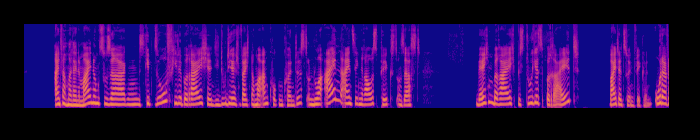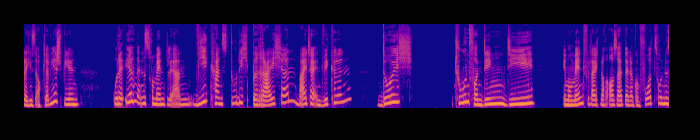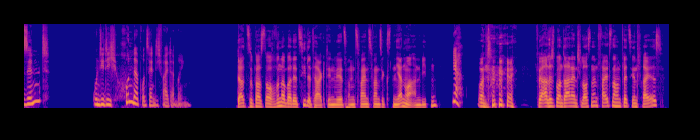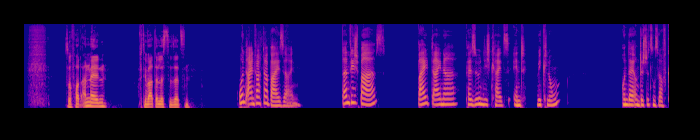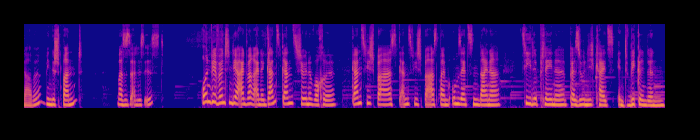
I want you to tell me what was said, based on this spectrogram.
einfach mal deine Meinung zu sagen. Es gibt so viele Bereiche, die du dir vielleicht nochmal angucken könntest und nur einen einzigen rauspickst und sagst, welchen Bereich bist du jetzt bereit weiterzuentwickeln? Oder vielleicht ist es auch Klavierspielen oder irgendein Instrument lernen. Wie kannst du dich bereichern, weiterentwickeln durch Tun von Dingen, die im Moment vielleicht noch außerhalb deiner Komfortzone sind und die dich hundertprozentig weiterbringen? Dazu passt auch wunderbar der Zieletag, den wir jetzt am 22. Januar anbieten. Ja. Und für alle spontan Entschlossenen, falls noch ein Plätzchen frei ist, sofort anmelden, auf die Warteliste setzen. Und einfach dabei sein. Dann viel Spaß bei deiner Persönlichkeitsentwicklung und der Unterstützungsaufgabe. Bin gespannt, was es alles ist. Und wir wünschen dir einfach eine ganz, ganz schöne Woche. Ganz viel Spaß, ganz viel Spaß beim Umsetzen deiner Ziele, Pläne, persönlichkeitsentwickelnden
